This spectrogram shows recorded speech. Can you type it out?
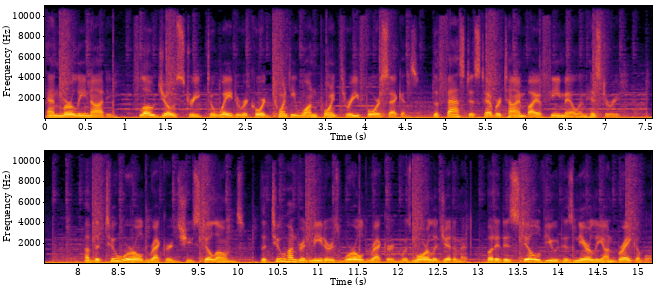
and Merlene Ottey, Flo Jo streaked away to record 21.34 seconds, the fastest ever time by a female in history. Of the two world records she still owns, the 200 meters world record was more legitimate, but it is still viewed as nearly unbreakable.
